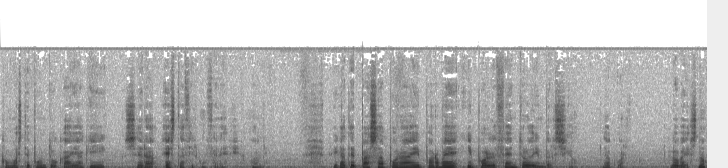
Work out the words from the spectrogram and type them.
como este punto cae aquí, será esta circunferencia. Fíjate, pasa por A y por B y por el centro de inversión. ¿De acuerdo? ¿Lo ves, no?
